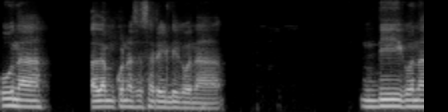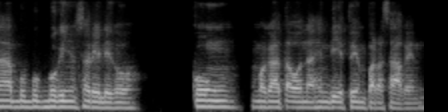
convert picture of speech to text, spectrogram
una, alam ko na sa sarili ko na hindi ko na bubugbugin yung sarili ko kung magkataon na hindi ito yung para sa akin.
